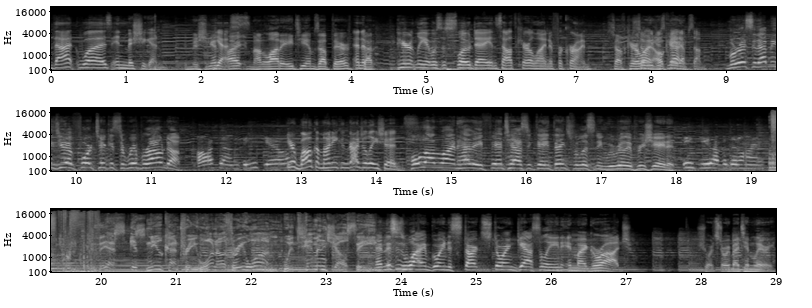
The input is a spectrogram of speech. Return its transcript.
that was in Michigan. In Michigan? yes. All right, not a lot of ATMs up there. And Got apparently it was a slow day in South Carolina for crime. South Carolina. So we just okay. made up some. Marissa, that means you have four tickets to Rib Roundup. Awesome. Thank you. You're welcome, honey. Congratulations. Hold on line. Have a fantastic day, and thanks for listening. We really appreciate it. Thank you. Have a good one. This is New Country 1031 with Tim and Chelsea. And this is why I'm going to start storing gasoline in my garage. Short story by Tim Leary.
